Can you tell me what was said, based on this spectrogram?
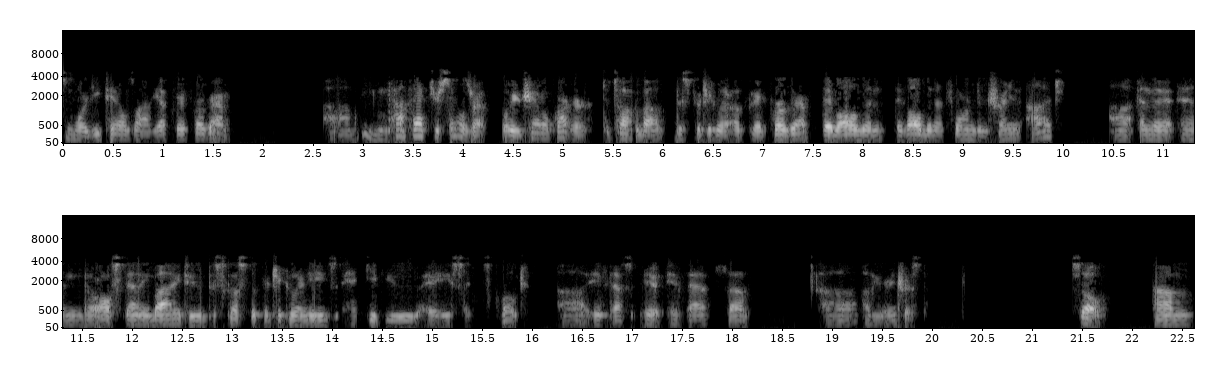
some more details on the upgrade program. Um, you can contact your sales rep or your channel partner to talk about this particular upgrade program. They've all been they've all been informed and trained on it. uh, and, they're, and they're all standing by to discuss the particular needs and give you a quote uh, if that's if, if that's uh, uh, of your interest. So um,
